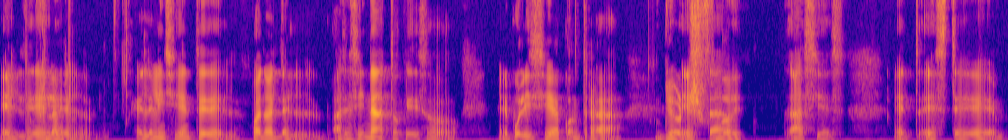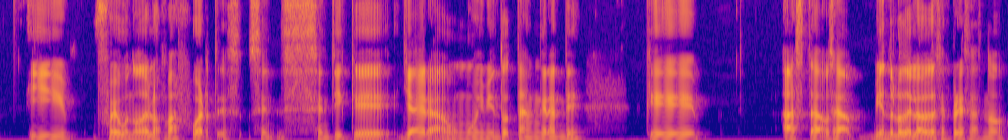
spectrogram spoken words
El, del, el del incidente del. Bueno, el del asesinato que hizo el policía contra. George Floyd. Así es. Este. Y fue uno de los más fuertes. sentí que ya era un movimiento tan grande que hasta, o sea, viéndolo del lado de las empresas, ¿no?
